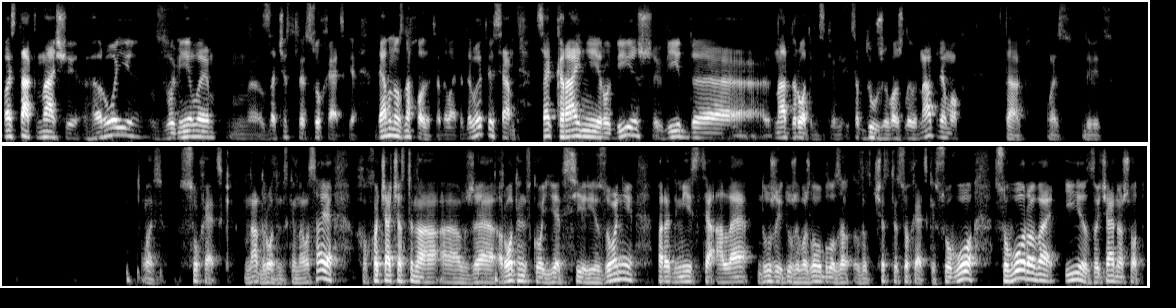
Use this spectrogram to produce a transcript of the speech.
Ось так наші герої зуміли зачистити Сухецьке. Де воно знаходиться? Давайте дивитися. Це крайній рубіж від е, над Родинським, і це дуже важливий напрямок. Так, ось дивіться. Ось Сухецьке над Родинським нависає. Хоча частина е, вже Родинського є в сірій зоні передмістя, але дуже і дуже важливо було зачистити Сухецьке. Суво, Суворове і, звичайно ж, от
